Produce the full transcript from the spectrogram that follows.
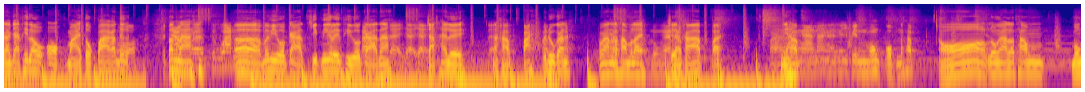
หลังจากที่เราออกหมายตกปลากันตั้งโอ้ตั้งนานประจำทุกวันเออไม่มีโอกาสคลิปนี้ก็เลยถือโอกาสนะใช่ใช่ใช่จัดให้เลยได้นะครับได้ไปไปดูกันโรงงานเราทำอะไรโรงงานเชิญครับไปมานี่ครับหางานหน้างานก็จะเป็นวงกบนะครับอ๋อโรงงานเราทำวง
